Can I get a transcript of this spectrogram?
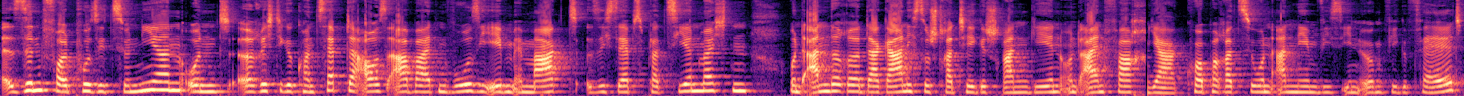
äh, sinnvoll positionieren und äh, richtige Konzepte ausarbeiten, wo sie eben im Markt sich selbst platzieren möchten und andere da gar nicht so strategisch rangehen und einfach ja Kooperationen annehmen, wie es ihnen irgendwie gefällt.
